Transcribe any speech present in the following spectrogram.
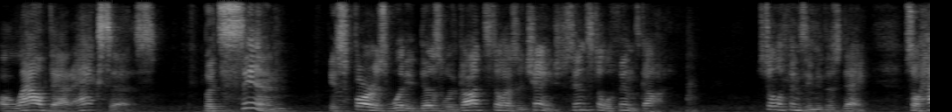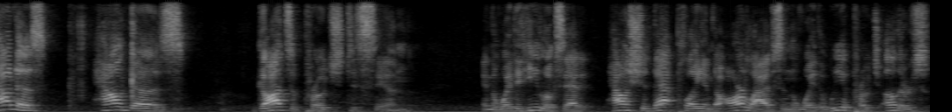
allowed that access. But sin, as far as what it does with God, still hasn't changed. Sin still offends God still offends him to this day. So how does how does God's approach to sin and the way that he looks at it, how should that play into our lives in the way that we approach others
